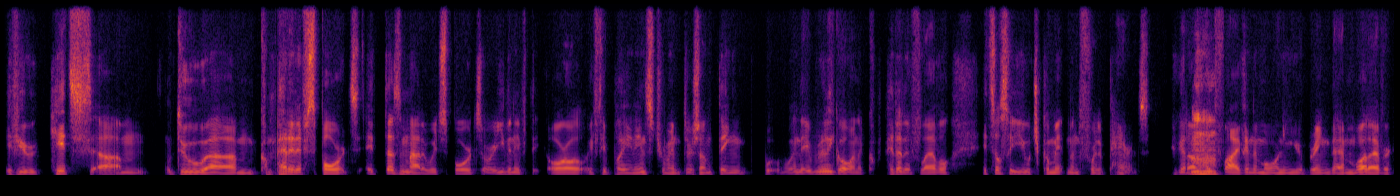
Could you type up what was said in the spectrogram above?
if your kids um, do um, competitive sports, it doesn't matter which sports, or even if they, or if they play an instrument or something. When they really go on a competitive level, it's also a huge commitment for the parents. You get up mm-hmm. at five in the morning, you bring them, whatever.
